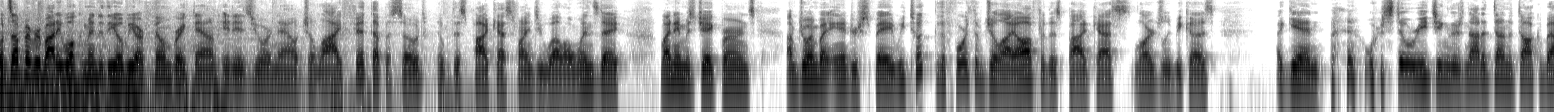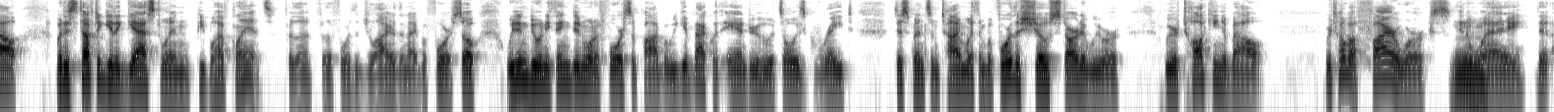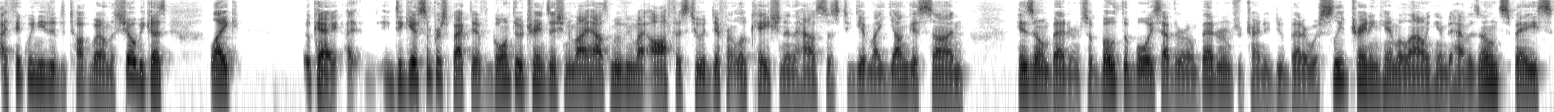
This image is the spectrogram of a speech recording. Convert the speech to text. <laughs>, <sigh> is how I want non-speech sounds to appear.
What's up, everybody? Welcome into the OBR Film Breakdown. It is your now July 5th episode. Hope this podcast finds you well on Wednesday. My name is Jake Burns. I'm joined by Andrew Spayde. We took the 4th of July off for this podcast largely because, again, <laughs> we're still reaching. There's not a ton to talk about, but it's tough to get a guest when people have plans for the for the 4th of July or the night before. So we didn't do anything, didn't want to force a pod, but we get back with Andrew, who it's always great to spend some time with. And before the show started, we were we were talking about we are talking about fireworks in mm. a mm-hmm. way that I think we needed to talk about on the show because, like, okay, I, to give some perspective, going through a transition in my house, moving my office to a different location in the house is to give my youngest son his own bedroom. So both the boys have their own bedrooms. We're trying to do better with sleep training him, allowing him to have his own space.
